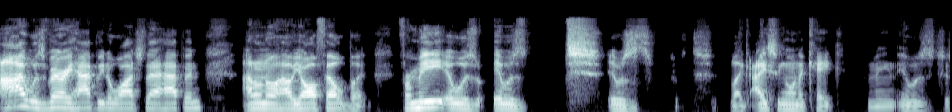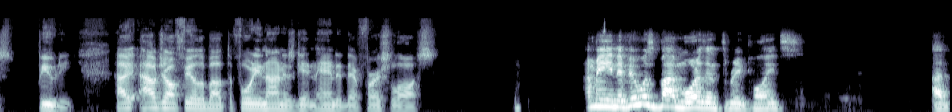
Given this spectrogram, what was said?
I was very happy to watch that happen. I don't know how y'all felt, but for me, it was it was it was like icing on a cake. I mean, it was just beauty. How how'd y'all feel about the 49ers getting handed their first loss? I mean, if it was by more than three points, I'd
